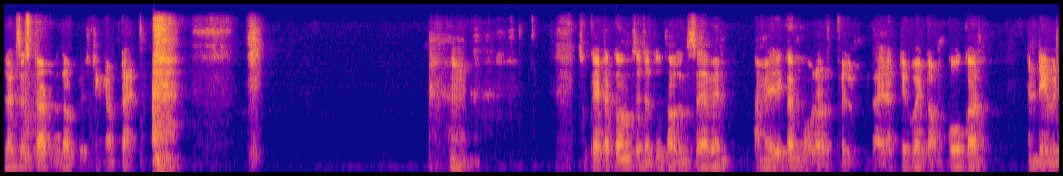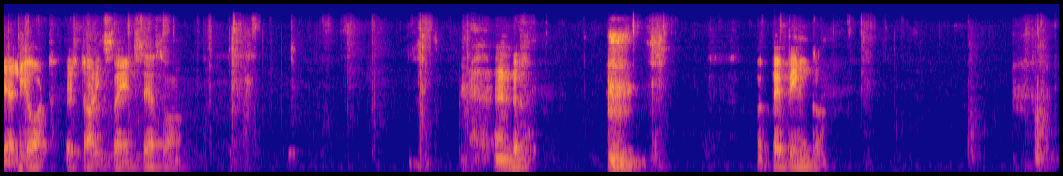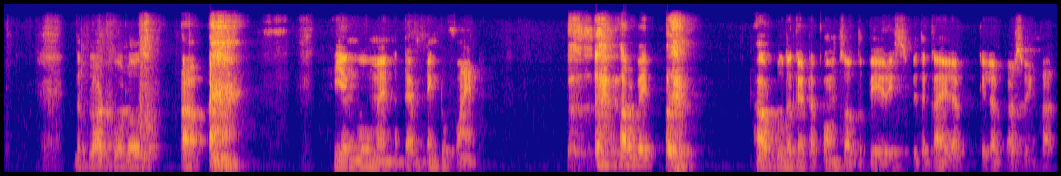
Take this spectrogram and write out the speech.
let's start without wasting your time. Hmm. So Catacombs is a 2007 American horror film directed by Tom Coker and David Elliott, starring Shannyn Sossamon and Pepink. The plot follows a young woman attempting to find her way out to the catacombs of the Paris with the killer, killer pursuing her.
